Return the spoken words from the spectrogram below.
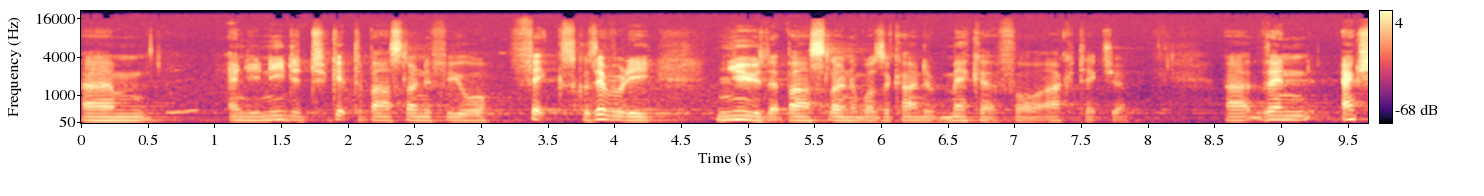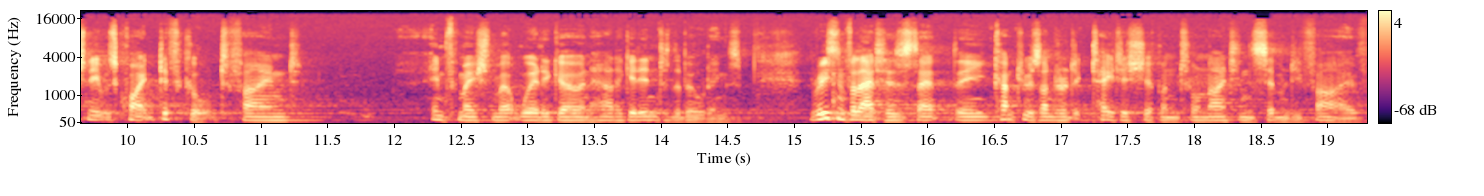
um, and you needed to get to Barcelona for your fix, because everybody knew that Barcelona was a kind of mecca for architecture, uh, then actually it was quite difficult to find information about where to go and how to get into the buildings. The reason for that is that the country was under a dictatorship until 1975,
